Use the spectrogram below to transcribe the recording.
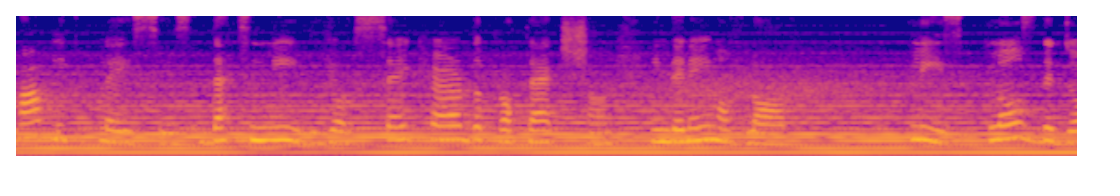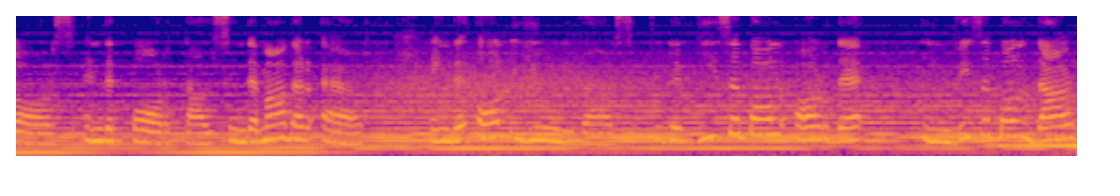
public places that need your sacred protection in the name of love. Please close the doors and the portals in the Mother Earth, in the whole universe, to the visible or the invisible dark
